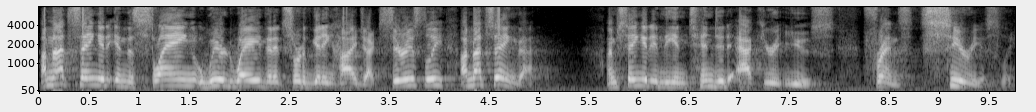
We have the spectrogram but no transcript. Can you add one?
I'm not saying it in the slang, weird way that it's sort of getting hijacked. Seriously? I'm not saying that. I'm saying it in the intended, accurate use. Friends, seriously.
